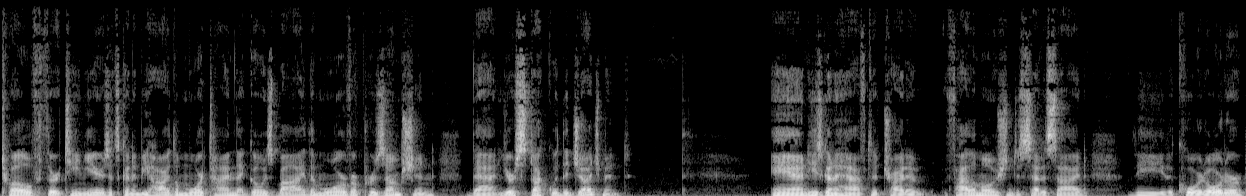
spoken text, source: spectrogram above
12 13 years it's going to be hard the more time that goes by the more of a presumption that you're stuck with the judgment and he's going to have to try to file a motion to set aside the, the court order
